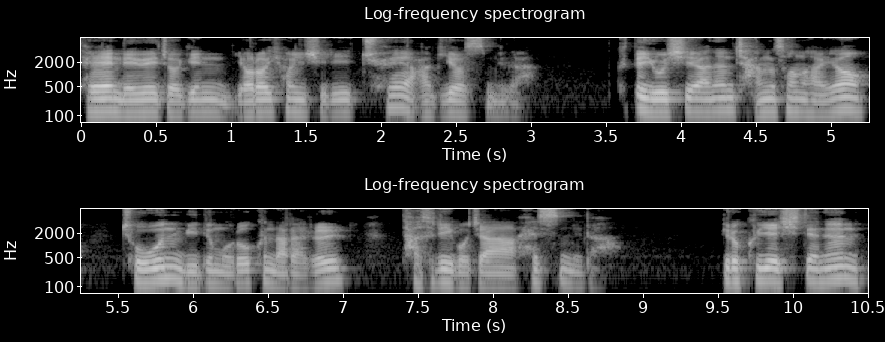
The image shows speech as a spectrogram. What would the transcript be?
대내외적인 여러 현실이 최악이었습니다. 그때 요시아는 장성하여 좋은 믿음으로 그 나라를 다스리고자 했습니다. 비록 그의 시대는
